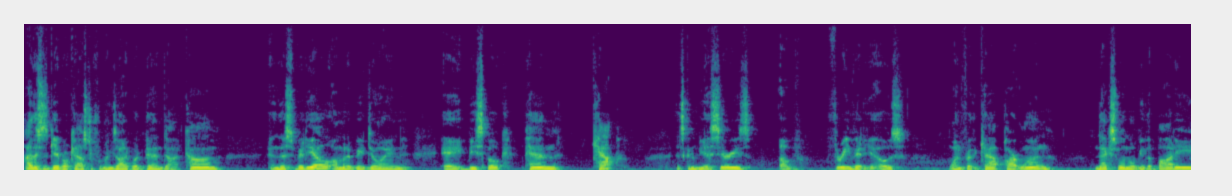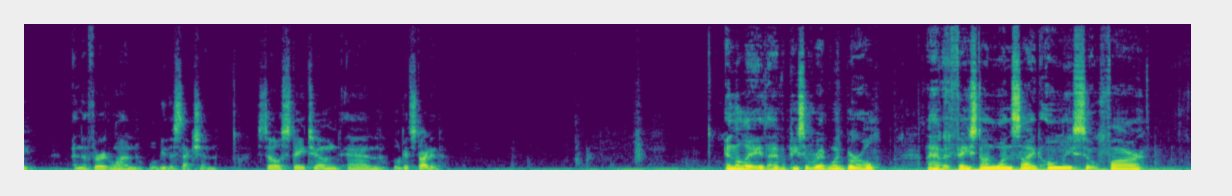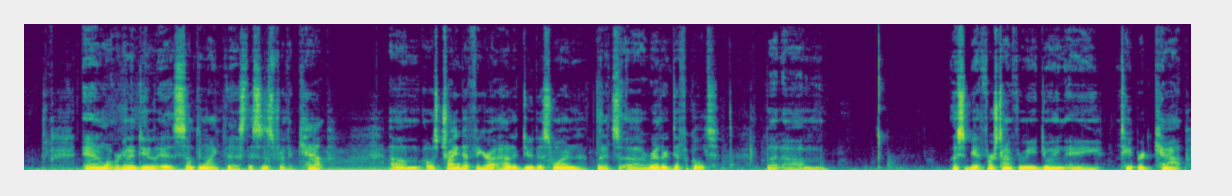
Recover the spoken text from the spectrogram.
Hi, this is Gabriel Castro from exoticwoodpen.com. In this video, I'm going to be doing a bespoke pen cap. It's going to be a series of three videos. One for the cap, part one. Next one will be the body. And the third one will be the section. So stay tuned and we'll get started. In the lathe, I have a piece of redwood burl. I have it faced on one side only so far. And what we're going to do is something like this. This is for the cap. Um, I was trying to figure out how to do this one, but it's uh, rather difficult. But um, this would be a first time for me doing a tapered cap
